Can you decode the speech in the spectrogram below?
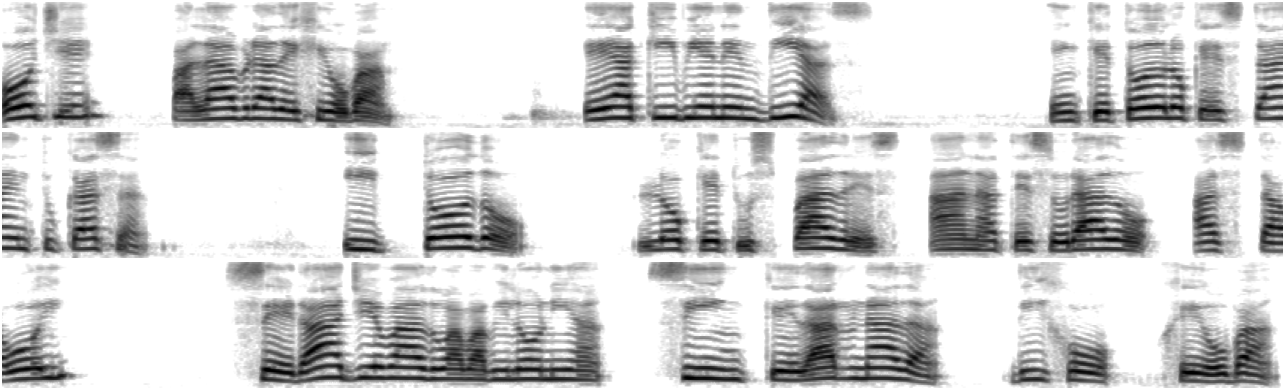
Oye palabra de Jehová. He aquí vienen días en que todo lo que está en tu casa y todo lo que tus padres han atesorado hasta hoy será llevado a Babilonia sin quedar nada, dijo Jehová.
